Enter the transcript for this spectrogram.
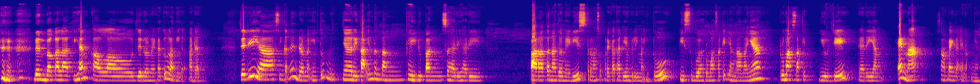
Dan bakal latihan kalau jadwal mereka tuh lagi nggak padat. Jadi ya singkatnya drama itu nyeritain tentang kehidupan sehari-hari para tenaga medis termasuk mereka tadi yang berlima itu di sebuah rumah sakit yang namanya Rumah Sakit UJ dari yang enak sampai nggak enaknya.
